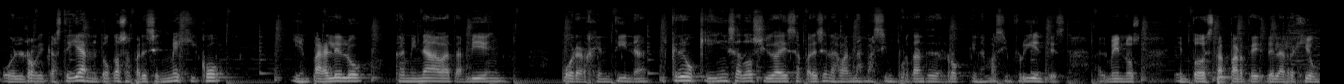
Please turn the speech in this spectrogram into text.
o el rock en castellano en todo caso aparece en México, y en paralelo caminaba también por Argentina. Y creo que en esas dos ciudades aparecen las bandas más importantes del rock y las más influyentes, al menos en toda esta parte de la región.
